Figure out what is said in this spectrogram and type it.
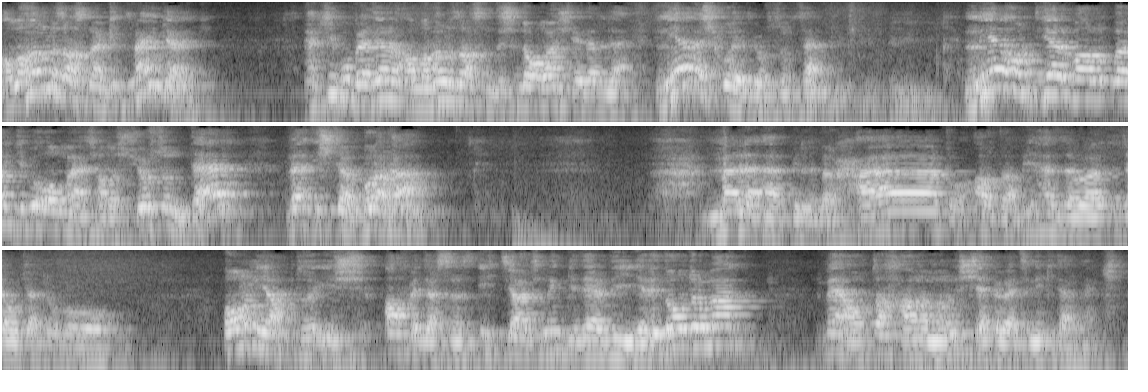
Allah'ın rızasına gitmen gerek. Peki bu bedeni Allah'ın rızasının dışında olan şeylerle niye meşgul ediyorsun sen? Niye o diğer varlıklar gibi olmaya çalışıyorsun der ve işte burada mele'e bil mirhat ve arda biha zevcetuhu onun yaptığı iş affedersiniz ihtiyacını giderdiği yeri doldurmak veyahut da hanımının şehvetini gidermek.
